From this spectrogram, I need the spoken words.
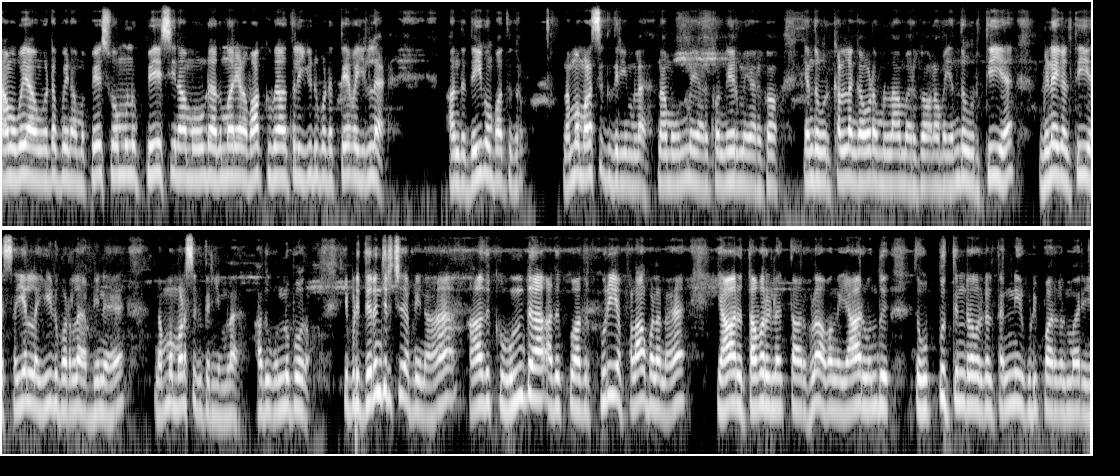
நாம் போய் அவங்ககிட்ட போய் நாம் பேசுவோம்னு பேசி நாம் உண்டு அது மாதிரியான வாக்குவாதத்தில் ஈடுபட தேவையில்லை. அந்த தெய்வம் பார்த்துக்கிறோம் நம்ம மனசுக்கு தெரியும்ல. நாம் உண்மையாக இருக்கோம் நேர்மையாக இருக்கோம் எந்த ஒரு கள்ளங்கவடம் இல்லாமல் இருக்கோம் நம்ம எந்த ஒரு தீய வினைகள் தீய செயலில் ஈடுபடலை அப்படின்னு நம்ம மனசுக்கு தெரியும்ல. அது ஒன்று போதும். இப்படி தெரிஞ்சிருச்சு அப்படின்னா அதுக்கு உண்டு அதுக்கு அதற்குரிய பலாபலனை யார் தவறு இழைத்தார்களோ அவங்க யார் வந்து இந்த உப்பு தின்றவர்கள் தண்ணீர் குடிப்பார்கள் மாதிரி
